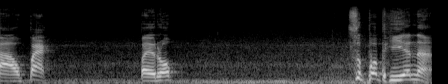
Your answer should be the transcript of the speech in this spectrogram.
กาวแป๊ก ไปรบซุปเปอร์เพี้ยนอะ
